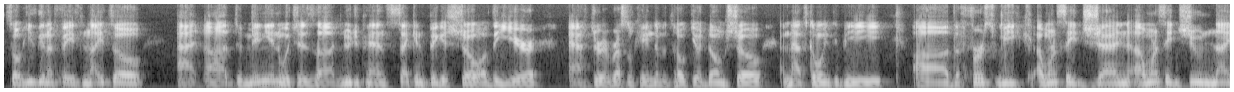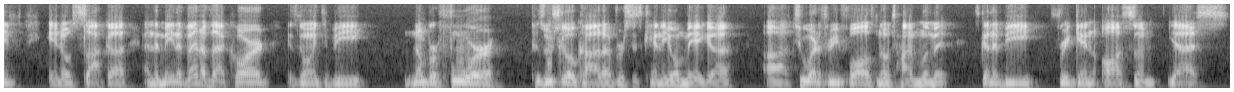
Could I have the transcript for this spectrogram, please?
So he's gonna face Naito at uh, Dominion, which is uh, New Japan's second biggest show of the year after Wrestle Kingdom, the Tokyo Dome show, and that's going to be uh, the first week. I want to say Jan. I want to say June 9th in Osaka, and the main event of that card is going to be number four, Kazuchika Okada versus Kenny Omega. Uh, two out of three falls, no time limit. It's going to be freaking awesome. Yes,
